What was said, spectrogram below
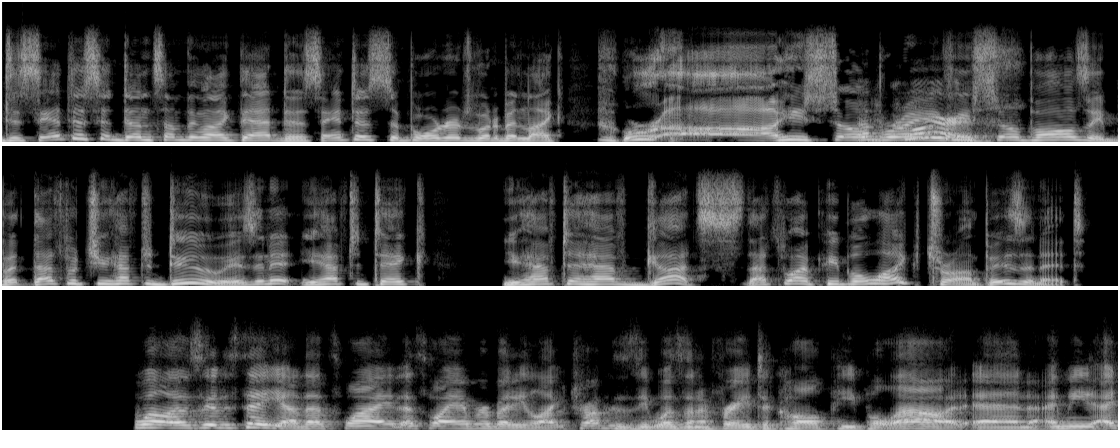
DeSantis had done something like that, DeSantis supporters would have been like, "Rah! He's so Of brave. He's so ballsy." But that's what you have to do, isn't it? You have to take. You have to have guts. That's why people like Trump, isn't it? Well, I was going to say, yeah, that's why that's why everybody liked Trump because he wasn't afraid to call people out. And I mean, I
